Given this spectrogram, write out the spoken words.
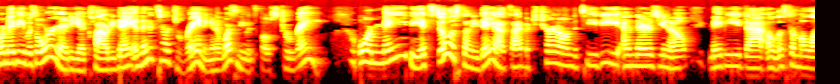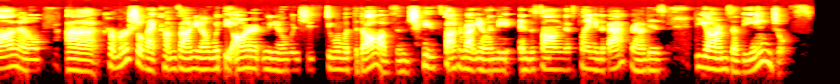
Or maybe it was already a cloudy day, and then it starts raining, and it wasn't even supposed to rain. Or maybe it's still a sunny day outside, but you turn on the TV and there's, you know, maybe that Alyssa Milano uh, commercial that comes on, you know, with the arm, you know, when she's doing with the dogs, and she's talking about, you know, in the in the song that's playing in the background is the arms of the angels.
